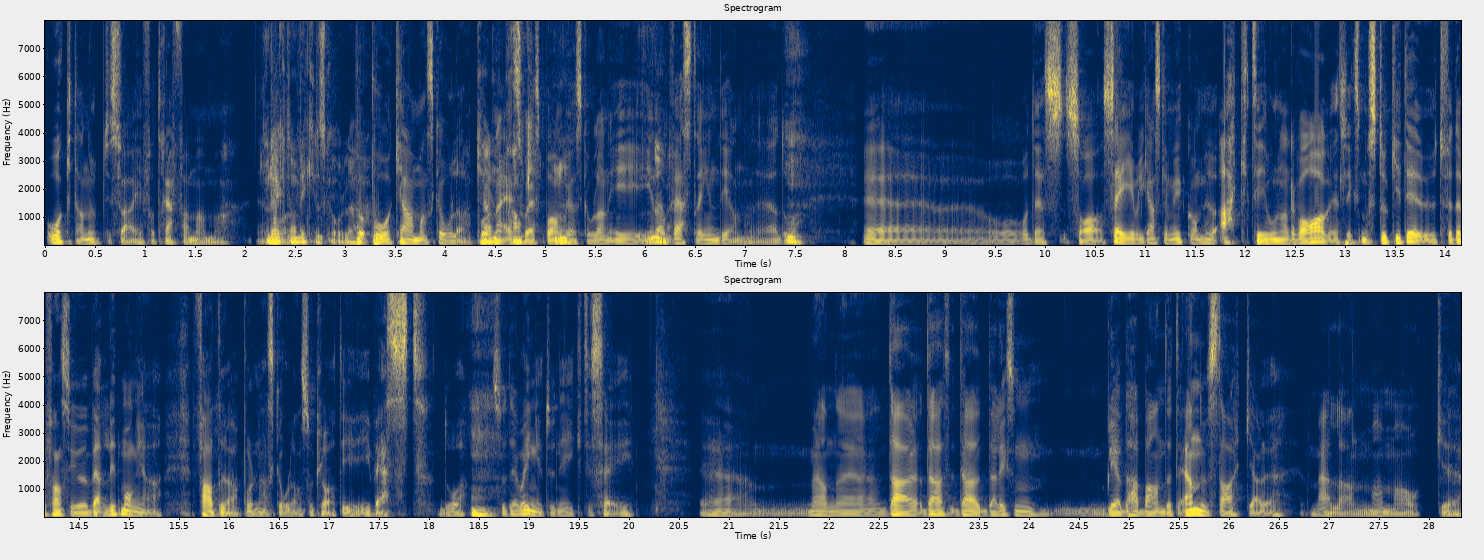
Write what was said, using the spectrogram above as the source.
åkte han upp till Sverige för att träffa mamma. Rektorn vilken skola? På, på Karma skola. På Karma, den här SOS Barnbyarskolan mm. i, i nordvästra Indien. Eh, då. Mm. Eh, och, och det sa, säger väl ganska mycket om hur aktiv hon hade varit liksom, och stuckit ut. För det fanns ju väldigt många faddrar på den här skolan såklart i, i väst då. Mm. Så det var inget unikt i sig. Ehm, men eh, där, där, där, där liksom blev det här bandet ännu starkare mellan mamma och eh,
